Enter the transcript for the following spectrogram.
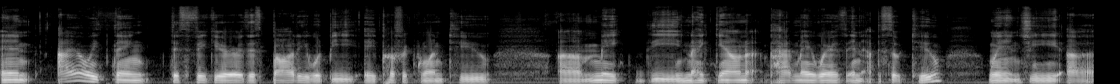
And I always think this figure, this body would be a perfect one to um, make the nightgown Padme wears in episode 2 when she uh,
